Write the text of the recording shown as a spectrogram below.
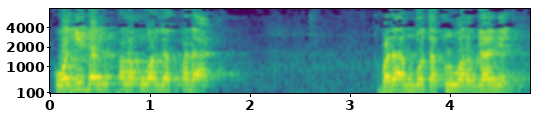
Kewajiban kepala keluarga kepada kepada anggota keluarganya.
